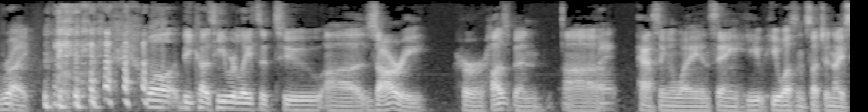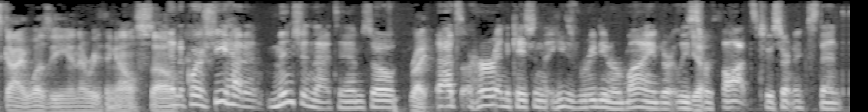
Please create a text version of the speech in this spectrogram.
Right. well, because he relates it to uh, Zari, her husband, uh, Right. passing away and saying he he wasn't such a nice guy, was he, and everything else. So And of course, she hadn't mentioned that to him, so right, that's her indication that he's reading her mind, or at least Yep. her thoughts to a certain extent.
